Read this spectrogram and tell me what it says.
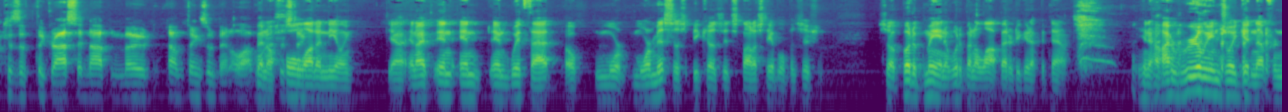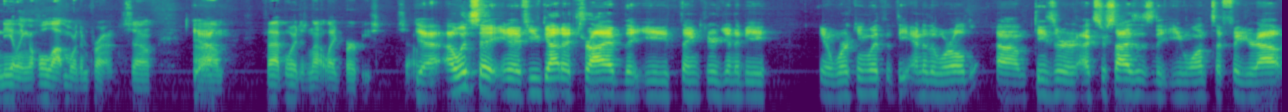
Because if the grass had not been mowed, um, things would have been a lot more. been a whole lot of kneeling. Yeah, and I and and and with that, oh, more more misses because it's not a stable position. So, but man, it would have been a lot better to get up and down. You know, I really enjoy getting up from kneeling a whole lot more than prone. So, Yeah. um, Fat Boy does not like burpees. So, Yeah, I would say you know if you've got a tribe that you think you're going to be, you know, working with at the end of the world, um, these are exercises that you want to figure out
